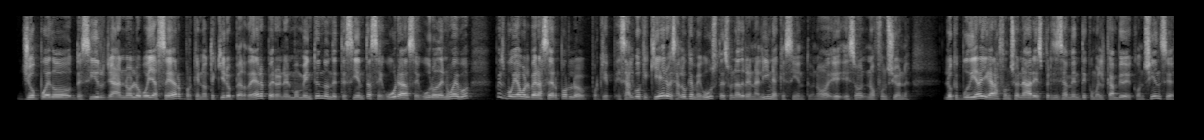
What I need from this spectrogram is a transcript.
Yo puedo decir ya no lo voy a hacer porque no te quiero perder, pero en el momento en donde te sientas segura, seguro de nuevo, pues voy a volver a hacer por lo, porque es algo que quiero, es algo que me gusta, es una adrenalina que siento, ¿no? E, eso no funciona. Lo que pudiera llegar a funcionar es precisamente como el cambio de conciencia.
